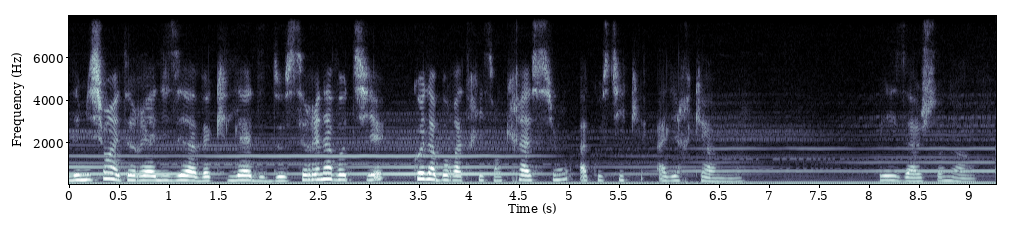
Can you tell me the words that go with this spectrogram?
L'émission a été réalisée avec l'aide de Serena Vautier, collaboratrice en création acoustique à l'IRCAM. Paysage sonore.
